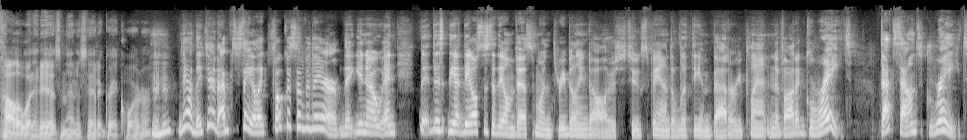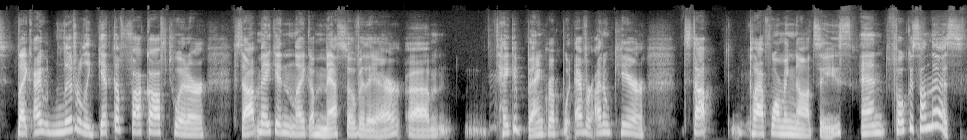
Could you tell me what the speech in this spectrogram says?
call it what it is, and that is they had a great quarter. Mm-hmm. Yeah, they did. I'm just saying, like, focus over there. That you know, and this, they, they also said they'll invest more than three billion dollars to expand a lithium battery plant in Nevada. Great. That sounds great. Like I would literally get the fuck off Twitter, stop making like a mess over there, um, take it bankrupt, whatever. I don't care. Stop platforming Nazis and focus on this.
